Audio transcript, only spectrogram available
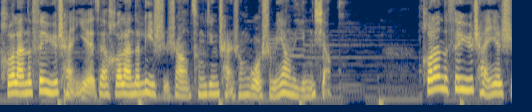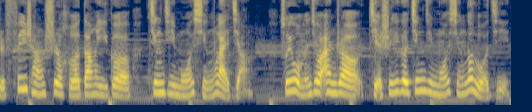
荷兰的飞鱼产业在荷兰的历史上曾经产生过什么样的影响。荷兰的飞鱼产业史非常适合当一个经济模型来讲。所以我们就按照解释一个经济模型的逻辑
